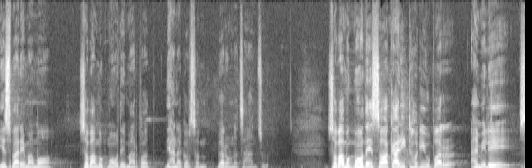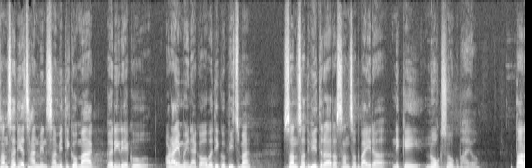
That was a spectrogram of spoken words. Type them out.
यसबारेमा म सभामुख महोदय मार्फत ध्यान आकर्षण गराउन चाहन्छु। सभामुख महोदय सहकारी ठगी उप हामीले संसदीय छानबिन समितिको माग गरिरहेको अढाई महिनाको अवधिको बिचमा संसदभित्र र संसद बाहिर निकै नोकझोक भयो। तर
